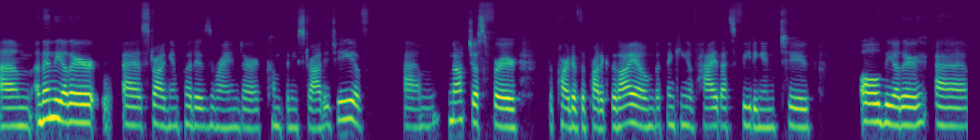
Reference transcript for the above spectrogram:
Um, and then the other uh, strong input is around our company strategy of um, not just for the part of the product that I own, but thinking of how that's feeding into all the other uh,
